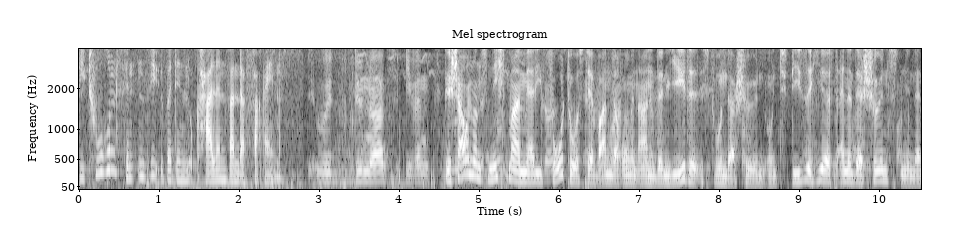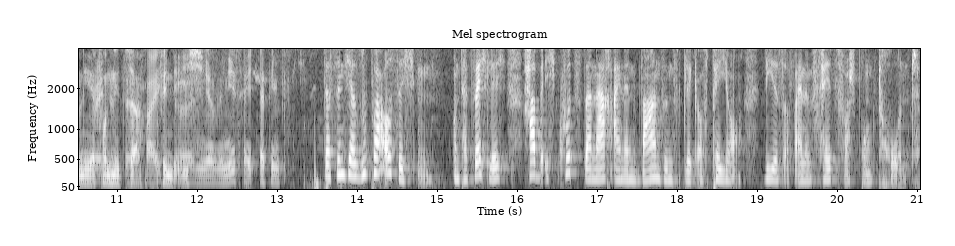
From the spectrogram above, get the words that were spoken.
Die Touren finden sie über den lokalen Wanderverein. Wir schauen uns nicht mal mehr die Fotos der Wanderungen an, denn jede ist wunderschön. Und diese hier ist eine der schönsten in der Nähe von Nizza, finde ich. Das sind ja super Aussichten. Und tatsächlich habe ich kurz danach einen Wahnsinnsblick auf Payon, wie es auf einem Felsvorsprung thront.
